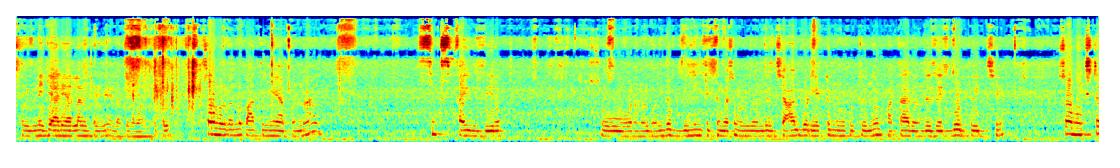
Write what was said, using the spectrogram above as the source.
ஸோ இன்றைக்கி யார் யாரெல்லாம் வின் பண்ணியிருந்தீங்களோ எல்லாத்துக்கும் வாழ்த்துக்கள். ஸோ நம்மளுக்கு வந்து பார்த்தீங்க அப்படின்னா சிக்ஸ் ஃபைவ் ஜீரோ ஸோ நம்மளுக்கு வந்து வின்னிங் டிக் நம்பர்ஸ் வந்து வந்துருச்சு. ஆல் போர்டு எட்டு மூணு கொடுத்துருந்தோம். பத்தாவது வந்து ஜெட் போர்டு போயிடுச்சு. ஸோ நெக்ஸ்ட்டு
